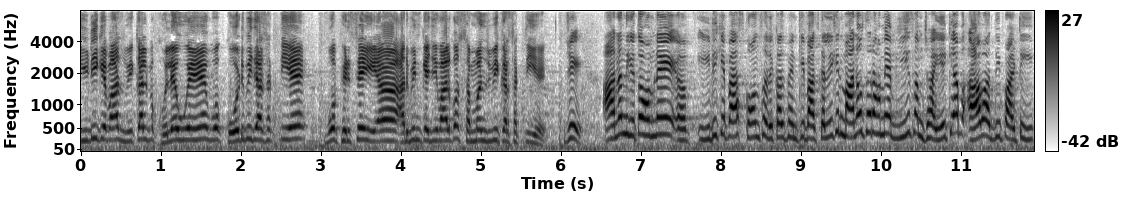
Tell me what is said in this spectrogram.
ईडी के पास विकल्प खुले हुए हैं, वो कोर्ट भी जा सकती है। वो फिर से अरविंद केजरीवाल को सम्मन भी कर सकती है। जी, आनंद, ये तो हमने ईडी के पास कौन सा विकल्प है इनकी बात कर लेकिन मानव जरा हमें अब ये समझाइए कि अब आम आदमी पार्टी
